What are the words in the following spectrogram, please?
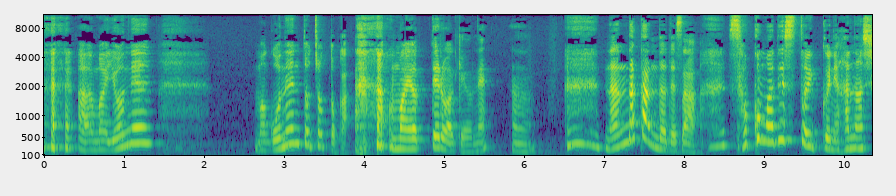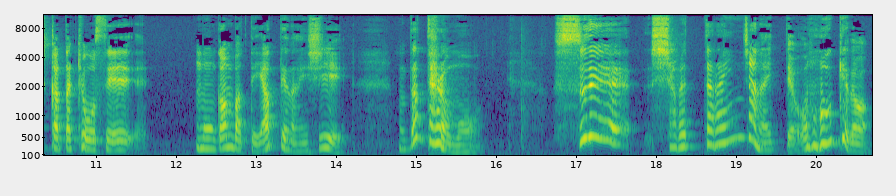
あ、まあ4年、まあ5年とちょっとか。迷ってるわけよね。うん。なんだかんだでさ、そこまでストイックに話し方強制、もう頑張ってやってないし、だったらもう、素で喋ったらいいんじゃないって思うけど、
